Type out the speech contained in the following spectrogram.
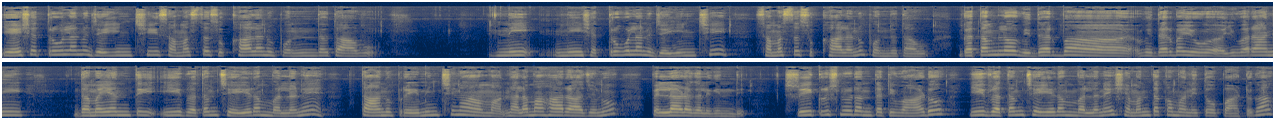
ఏ శత్రువులను జయించి సమస్త సుఖాలను పొందుతావు? నీ నీ శత్రువులను జయించి సమస్త సుఖాలను పొందుతావు. గతంలో విదర్భ విదర్భ యు- యువరాణి దమయంతి ఈ వ్రతం చేయడం వల్లనే తాను ప్రేమించిన మ- నలమహారాజును పెళ్ళాడగలిగింది. శ్రీకృష్ణుడంతటి వాడు ఈ వ్రతం చేయడం వల్లనే శమంతకమణితో పాటుగా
